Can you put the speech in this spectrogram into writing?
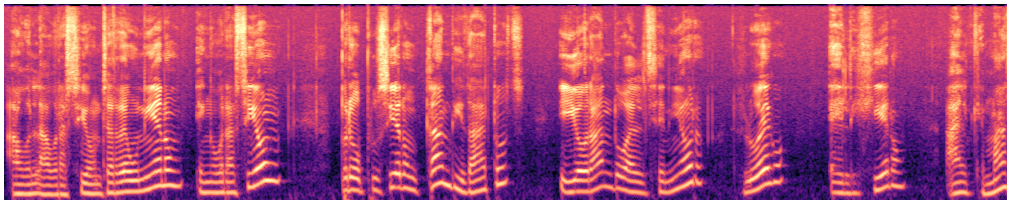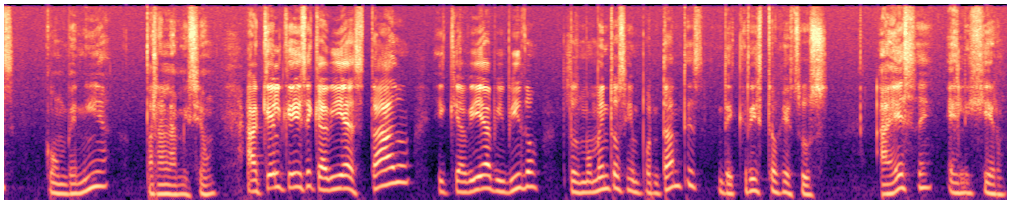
a la oración, se reunieron en oración, propusieron candidatos y orando al Señor, luego eligieron al que más convenía para la misión. Aquel que dice que había estado y que había vivido los momentos importantes de Cristo Jesús. A ese eligieron,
